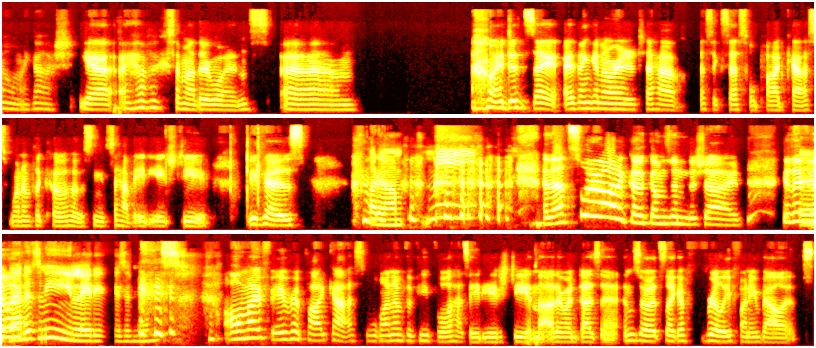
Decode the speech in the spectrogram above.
Oh my gosh. Yeah, I have some other ones. Um oh, I did say I think in order to have a successful podcast, one of the co-hosts needs to have ADHD because but um and that's where Annika comes into shine. Because I feel like that is me, ladies and gents. all my favorite podcasts, one of the people has ADHD and the other one doesn't, and so it's like a really funny balance.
